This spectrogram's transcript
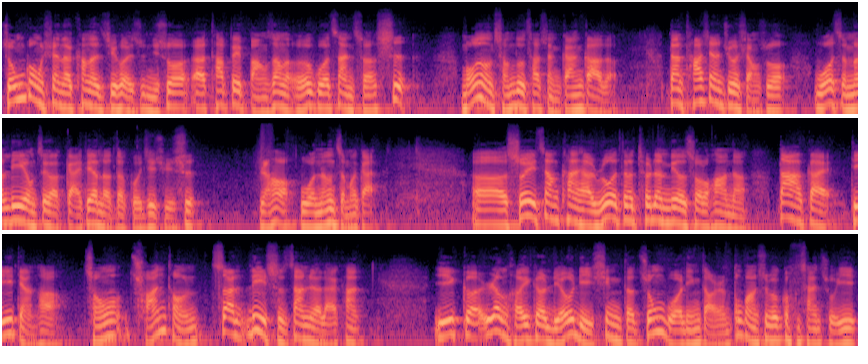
中共现在看到的机会是，你说，呃，他被绑上了俄国战车，是某种程度他是很尴尬的，但他现在就想说，我怎么利用这个改变了的国际局势，然后我能怎么改？呃，所以这样看一下，如果这个推论没有错的话呢，大概第一点哈，从传统战历史战略来看，一个任何一个有理性的中国领导人，不管是不是共产主义，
